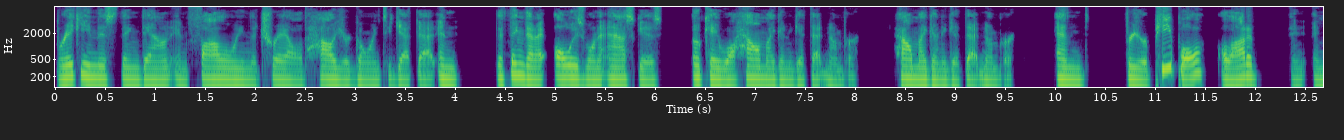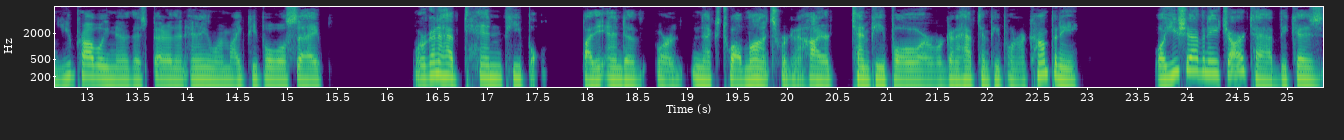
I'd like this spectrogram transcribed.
breaking this thing down and following the trail of how you're going to get that. And the thing that I always want to ask is, okay, well, how am I going to get that number? How am I going to get that number? And for your people, a lot of, and, and you probably know this better than anyone, Mike, people will say, we're going to have 10 people by the end of or next 12 months. We're going to hire 10 people or we're going to have 10 people in our company. Well, you should have an HR tab because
